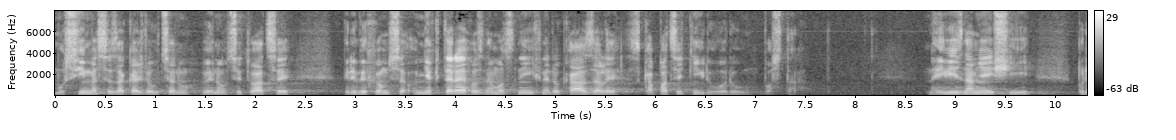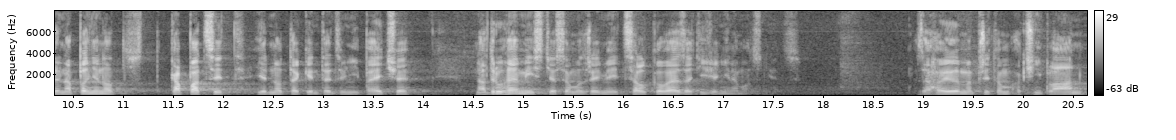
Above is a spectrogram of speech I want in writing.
Musíme se za každou cenu vyhnout situaci, kdybychom se o některého z nemocných nedokázali z kapacitních důvodů postarat. Nejvýznamnější bude naplněnost kapacit jednotek intenzivní péče, na druhém místě samozřejmě i celkové zatížení nemocnic. Zahajujeme přitom akční plán,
